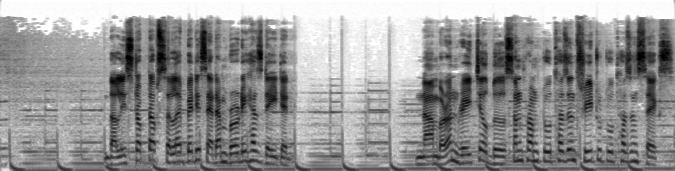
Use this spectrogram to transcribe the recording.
The list of top celebrities Adam Brody has dated. Number 1 Rachel Bilson from 2003 to 2006.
